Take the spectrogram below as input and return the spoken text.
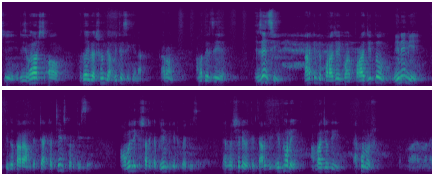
সে রিভার্স অফ হুদাইবার সন্ধ্যা হইতেছে কিনা? কারণ আমাদের যে এজেন্সি তারা কিন্তু পরাজয় পরাজিত মেনে নিয়ে কিন্তু তারা আমাদের ট্র্যাকটা চেঞ্জ করে দিয়েছে। আওয়ামী লীগের সরকার বিএনপিকে ঢুকাই দিয়েছে। তারপর সেটা হতে আর এর ফলে আমরা যদি এখনও মানে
